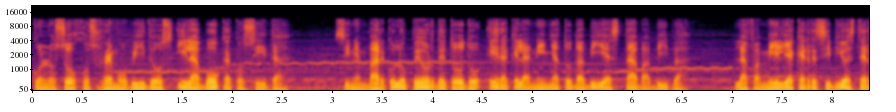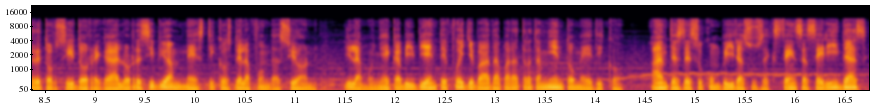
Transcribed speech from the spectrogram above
con los ojos removidos y la boca cosida. Sin embargo, lo peor de todo era que la niña todavía estaba viva. La familia que recibió este retorcido regalo recibió amnésticos de la fundación y la muñeca viviente fue llevada para tratamiento médico. Antes de sucumbir a sus extensas heridas,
